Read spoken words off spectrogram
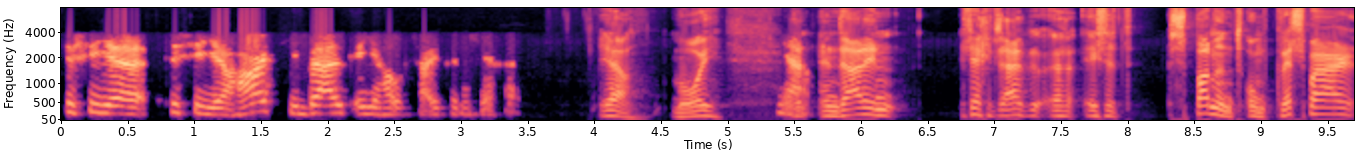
tussen je, tussen je hart, je buik en je hoofd, zou je kunnen zeggen. Ja, mooi. Ja. En, en, daarin zeg je dus eigenlijk, uh, is het spannend om kwetsbaar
